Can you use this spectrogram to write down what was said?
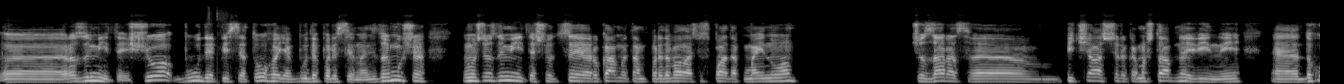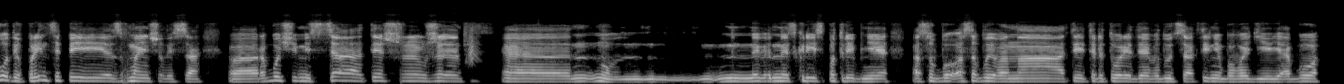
Е, розуміти, що буде після того, як буде переселення, тому що ну, ви ж розумієте, що це руками там передавалось у спадок майно, що зараз е, під час широкомасштабної війни е, доходи в принципі зменшилися. Е, робочі місця теж вже ну, не, не скрізь потрібні, особливо на тій території, де ведуться активні бойові дії або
